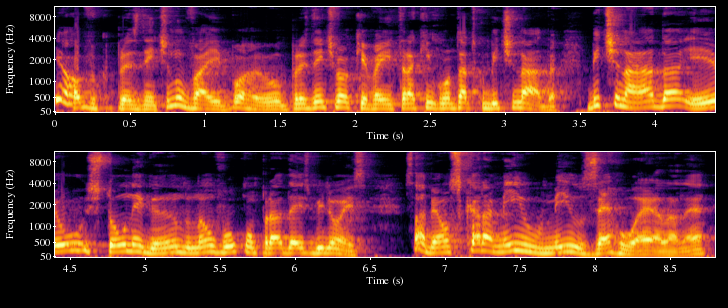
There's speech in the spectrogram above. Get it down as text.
E é óbvio que o presidente não vai. Porra, o presidente vai o quê? Vai entrar aqui em contato com o Bitnada. Bitnada, eu estou negando, não vou comprar 10 bilhões. Sabe, é uns caras meio, meio Zé Ruela, né?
